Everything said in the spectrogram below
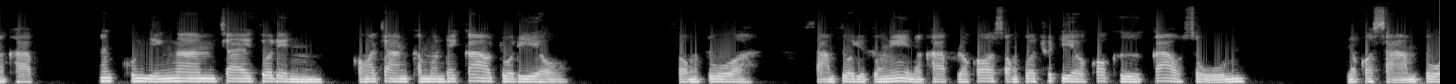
นะครับนั่นคุณหญิงงามใจตัวเด่นของอาจารย์คำนวณได้เก้าตัวเดียวสองตัวสามตัวอยู่ตรงนี้นะครับ แล้วก็สองตัวชุดเดียวก็คือเก้าศูนย์แล้วก็สามตัว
